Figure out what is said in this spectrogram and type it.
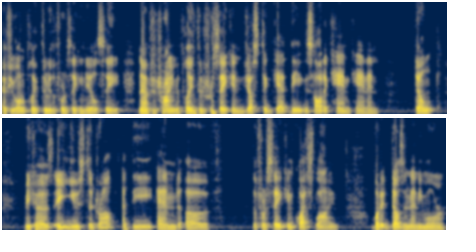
If you want to play through the Forsaken DLC. Now, if you're trying to play through Forsaken just to get the exotic hand cannon, don't, because it used to drop at the end of the Forsaken quest line, but it doesn't anymore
